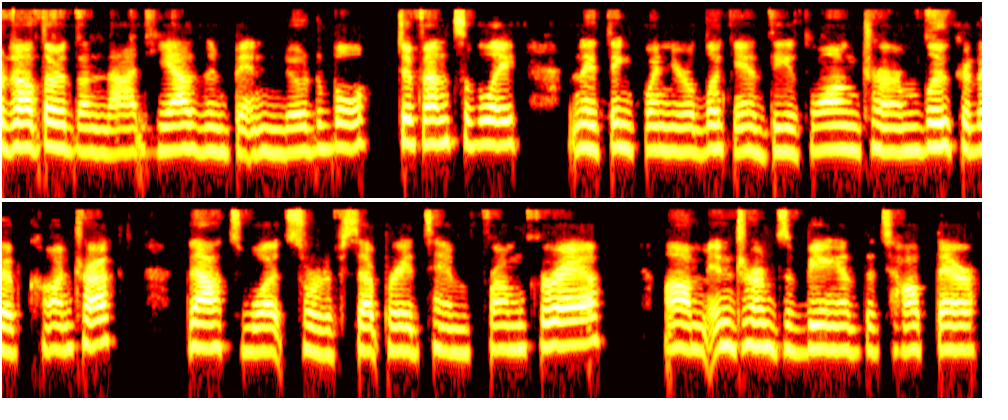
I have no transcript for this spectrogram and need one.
But other than that, he hasn't been notable defensively. And I think when you're looking at these long term lucrative contracts, that's what sort of separates him from Correa um, in terms of being at the top there.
